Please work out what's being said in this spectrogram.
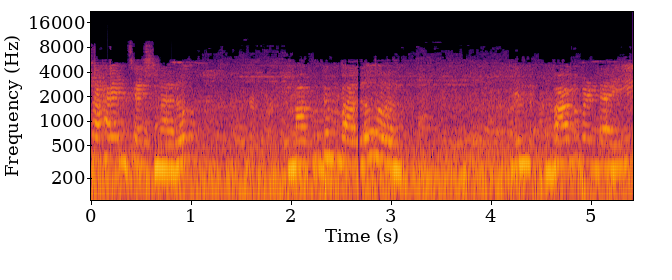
సహాయం చేస్తున్నారు. మా కుటుంబాలు బాగుపడ్డాయి.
